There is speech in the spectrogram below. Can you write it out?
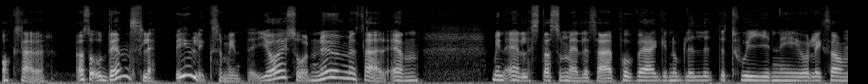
Och så här, alltså, och den släpper ju liksom inte. Jag är så nu med så här en min äldsta som är så här på vägen att bli lite tweenie och liksom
